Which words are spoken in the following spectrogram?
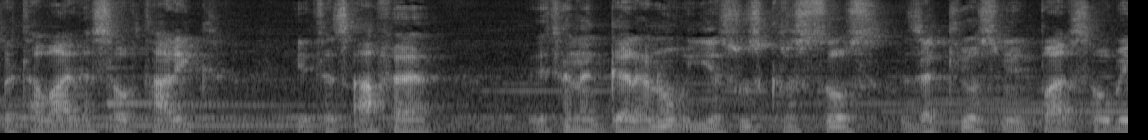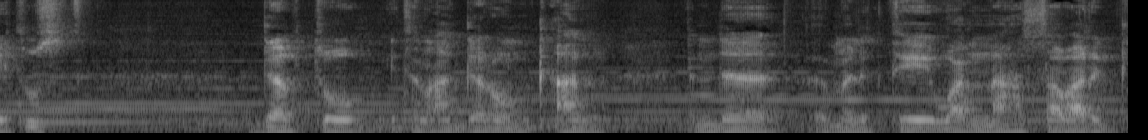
በተባለ ሰው ታሪክ የተጻፈ የተነገረ ነው። ኢየሱስ ክርስቶስ ዘኪዎስ የሚባል ሰው ቤት ውስጥ ገብቶ የተናገረውን ቃል እንደ መልእክቴ ዋና ሀሳብ አድርጌ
